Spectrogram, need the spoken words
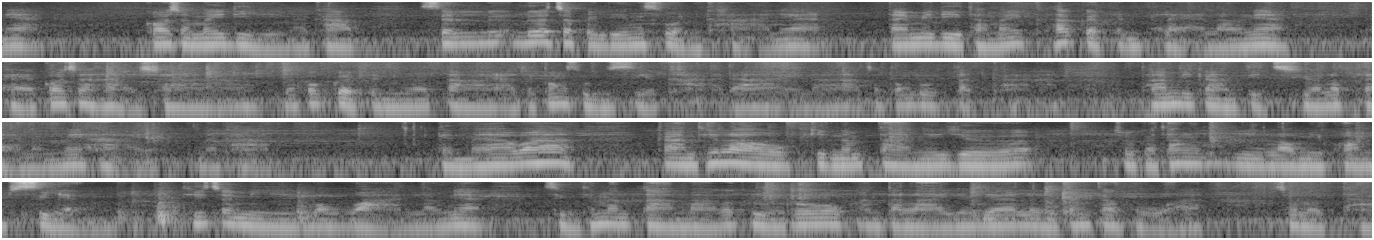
เนี่ยก็จะไม่ดีนะครับ เส้นเลือดเลือดจะไปเลี้ยงส่วนขาเนี่ยได้ไม่ดีทำให้ถ้าเกิดเป็นแผลแล้วเนี่ย ผลก็จะหายช้า แล้วก็เกิดเป็นเนื้อตาย อาจจะต้องสูญเสียขาได้นะอาจจะต้องดูตัดขา ถ้ามีการติดเชื้อแล้วแผลนั้นไม่หายนะครับ เห็นไหมฮะว่า การที่เรากินน้ำตาลเยอะๆจนกระทั่งมีเรามีความเสี่ยงที่จะมีเบาหวานแล้วเนี่ยสิ่งที่มันตามมาก็คือโรคอันตรายเยอะแยะเลยตั้งแต่หัวจรดเท้า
